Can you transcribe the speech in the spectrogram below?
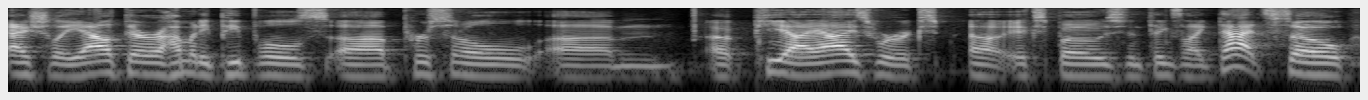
actually out there, how many people's uh, personal um, uh, PIIs were ex- uh, exposed and things like that. So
